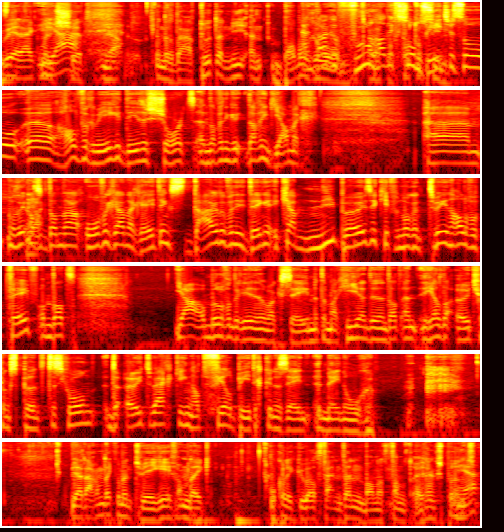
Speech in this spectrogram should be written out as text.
die reenactment Ja. shit. Ja, inderdaad. Doe dat niet en babbel En gewoon. dat gevoel En had ik zo'n beetje zo eh, halverwege deze short. En dat vind ik, dat vind ik jammer. Ehm, want als Ja. ik dan daar overga naar ratings, daardoor van die dingen... Ik ga hem niet buizen. Ik geef hem nog een 2,5 op 5, omdat... Ja, omwille van de redenen wat ik zei, met de magie en dit en dat. En heel dat uitgangspunt. Het is gewoon... De uitwerking had veel beter kunnen zijn, in mijn ogen. Ja, daarom dat ik hem een 2 geef, omdat ik, ook al ik u wel fan ben van het, van het uitgangspunt, Ja.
